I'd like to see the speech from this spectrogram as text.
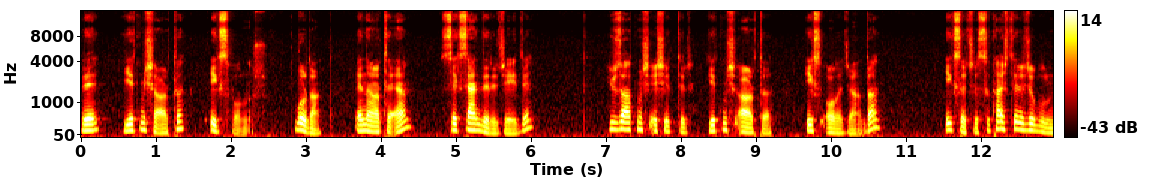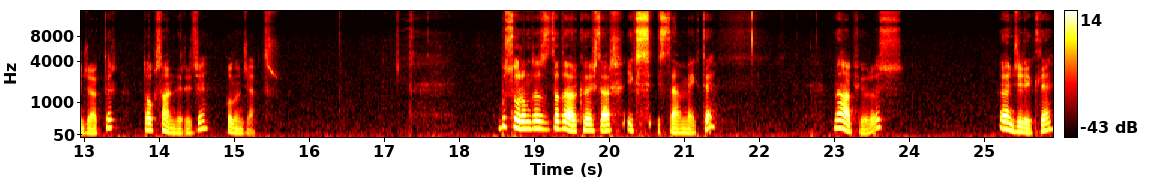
ve 70 artı x bulunur. Buradan n artı m 80 dereceydi. 160 eşittir 70 artı x olacağından x açısı kaç derece bulunacaktır? 90 derece bulunacaktır. Bu sorumuzda da arkadaşlar x istenmekte. Ne yapıyoruz? Öncelikle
